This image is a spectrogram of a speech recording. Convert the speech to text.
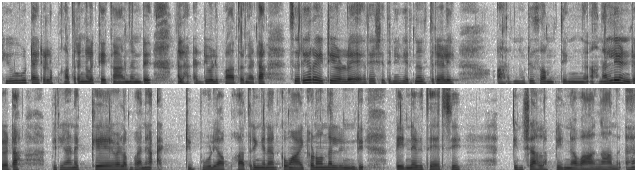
ക്യൂട്ടായിട്ടുള്ള പാത്രങ്ങളൊക്കെ കാണുന്നുണ്ട്. നല്ല അടിപൊളി പാത്രം കേട്ടോ. ചെറിയ റേറ്റേ ഉള്ളൂ. ഏകദേശം ഇതിന് വരുന്നത് എത്രയാളി? അറുന്നൂറ്റി സംതിങ്. നല്ലുണ്ട് കേട്ടോ. ബിരിയാണിയൊക്കെ വിളമ്പാൻ അടിപൊളി. ആ പാത്രം ഇങ്ങനെ നമുക്ക് വാങ്ങിക്കണമെന്നല്ല ഉണ്ട്. പിന്നെ വിചാരിച്ച് ഇൻഷാല്ല പിന്നെ വാങ്ങാമെന്ന്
